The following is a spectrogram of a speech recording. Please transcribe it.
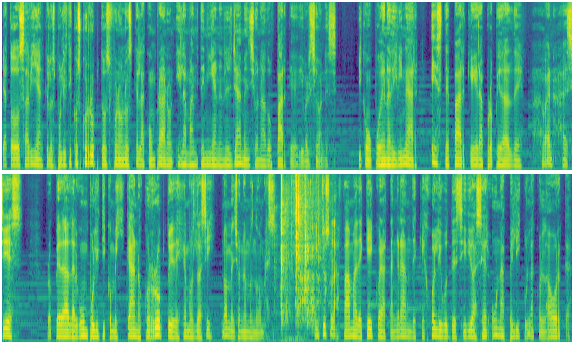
Ya todos sabían que los políticos corruptos fueron los que la compraron y la mantenían en el ya mencionado parque de diversiones. Y como pueden adivinar, este parque era propiedad de... Bueno, así es, propiedad de algún político mexicano corrupto y dejémoslo así, no mencionemos nombres. Incluso la fama de Keiko era tan grande que Hollywood decidió hacer una película con la horca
